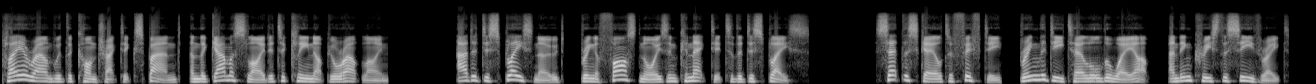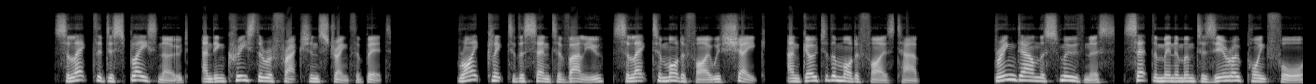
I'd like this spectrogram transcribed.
play around with the contract expand, and the gamma slider to clean up your outline. Add a displace node, bring a fast noise and connect it to the displace. Set the scale to 50, bring the detail all the way up, and increase the seethe rate. Select the displace node, and increase the refraction strength a bit. Right-click to the center value, select to modify with shake, and go to the modifiers tab. Bring down the smoothness, set the minimum to 0.4,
